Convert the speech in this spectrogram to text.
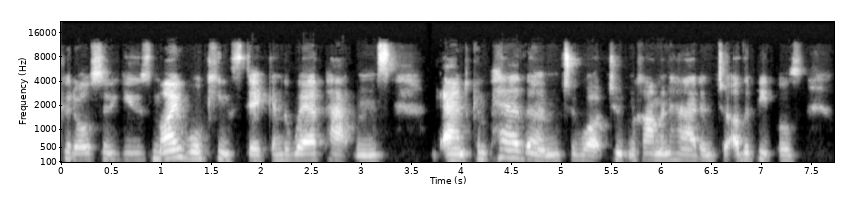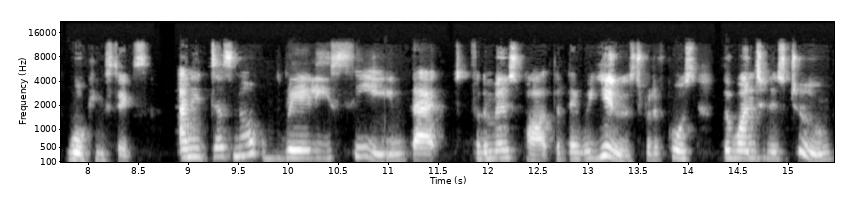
could also use my walking stick and the wear patterns and compare them to what tutankhamun had and to other people's walking sticks and it does not really seem that for the most part that they were used but of course the ones in his tomb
